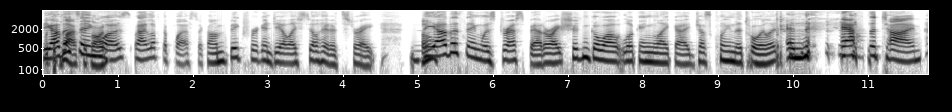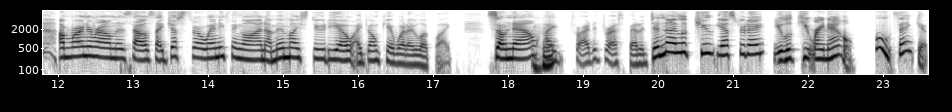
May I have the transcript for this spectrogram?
The With other plastic thing on. was I left the plastic on. Big friggin' deal. I still hit it straight. The Oh. other thing was dress better. I shouldn't go out looking like I just cleaned the toilet. And half the time I'm running around this house, I just throw anything on. I'm in my studio. I don't care what I look like. So now Mhm. I try to dress better. Didn't I look cute yesterday? You look cute right now. Oh, thank you.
